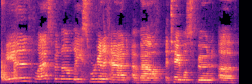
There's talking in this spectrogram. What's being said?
And last but not least, we're going to add about a tablespoon of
